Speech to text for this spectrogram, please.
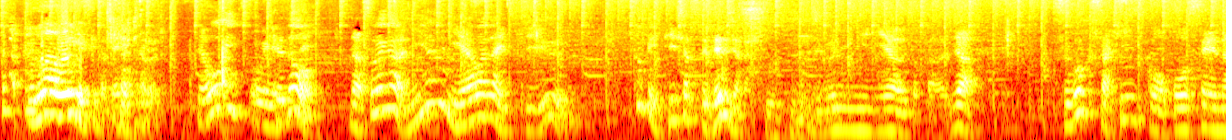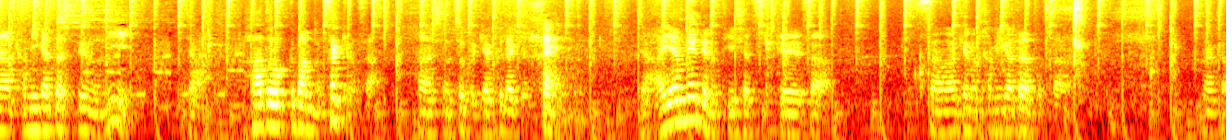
フォロワー多いですけどね。いや多いけど、だからそれが似合う似合わないっていう特に T シャツって出るじゃない、自分に似合うとかじゃあすごくさ貧困旺盛な髪型してるのにじゃあハードロックバンドさっきのさ話のちょっと逆だけどさ、はい。じゃあアイアンメイデンの T シャツ着てさ3分けの髪型だとさなんか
